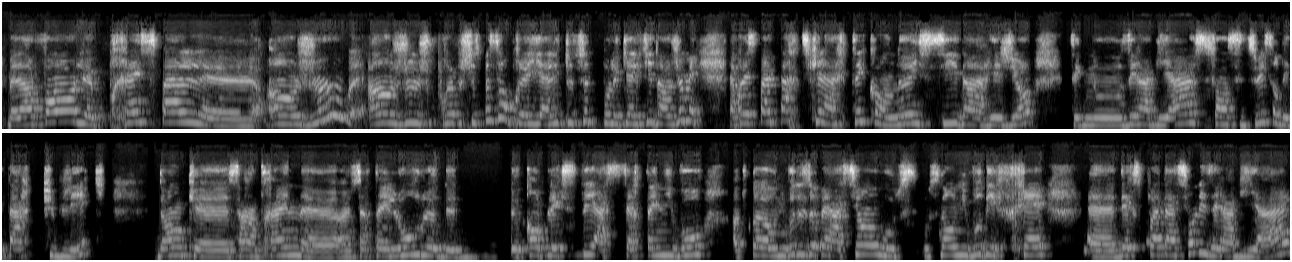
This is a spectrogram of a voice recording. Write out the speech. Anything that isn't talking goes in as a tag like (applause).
Mais dans le fond, le principal euh, enjeu, enjeu, je pourrais, je sais pas si on pourrait y aller tout de suite pour le qualifier d'enjeu, mais la principale particularité qu'on a ici dans la région, c'est que nos érablières sont situées sur des terres publiques. Donc, euh, ça entraîne euh, un certain lot là, de, de complexité à certains niveaux, en tout cas au niveau des opérations ou, sinon au niveau des frais euh, d'exploitation des érablières.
